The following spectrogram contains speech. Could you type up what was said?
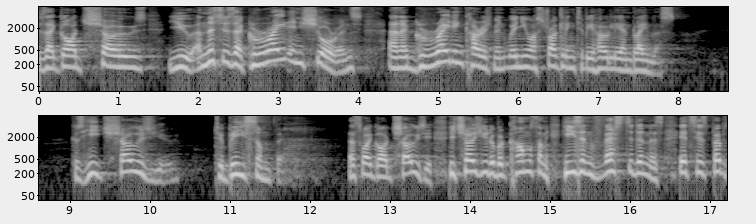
is that God chose you. And this is a great insurance and a great encouragement when you are struggling to be holy and blameless. Because He chose you to be something. That's why God chose you. He chose you to become something. He's invested in this. It's His purpose.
